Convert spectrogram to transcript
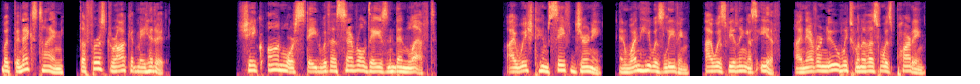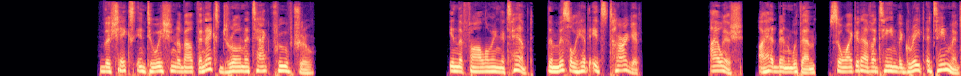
But the next time, the first rocket may hit it. Sheikh Anwar stayed with us several days and then left. I wished him safe journey, and when he was leaving, I was feeling as if, I never knew which one of us was parting. The Sheikh's intuition about the next drone attack proved true. In the following attempt, the missile hit its target. I wish I had been with them, so I could have attained a great attainment.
